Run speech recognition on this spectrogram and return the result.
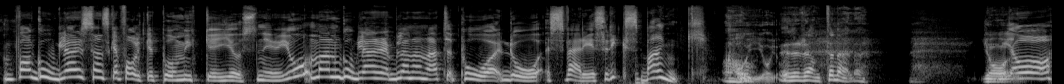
vad googlar svenska folket på mycket just nu? Jo, man googlar bland annat på då Sveriges riksbank. Oj, oj, oj. Är det räntorna eller? Ja, Ja,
